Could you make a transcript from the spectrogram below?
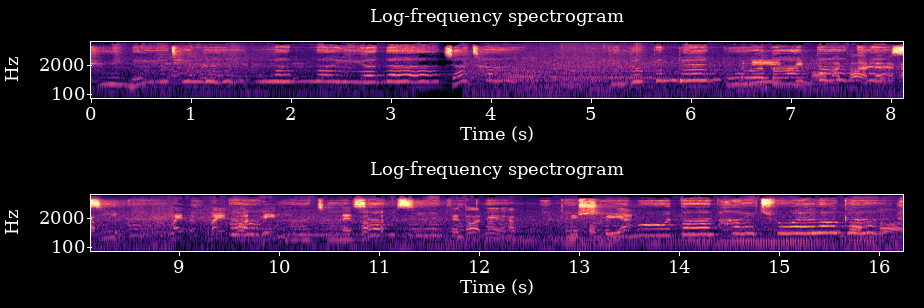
คืนไม่ที่ลืมลำในอาณาจะเธอเป็นลูกเป็นเด่นบัววันนี้บานพี่หมอมาทอดแล้วนะครับ ไม่ไม่ทอดทิ้ง แต่ทอดแต่ทอดนี่นะครับ มีปอเปี๊ยะหมู่ตานภัยช่วยโลกาทอด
